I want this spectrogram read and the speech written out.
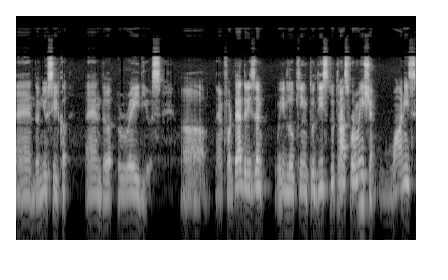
and the new circle and the radius. Uh, and for that reason, we look into these two transformation. One is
